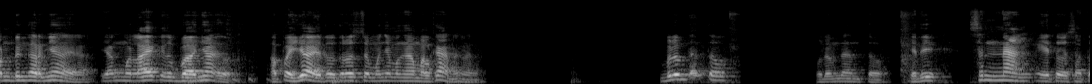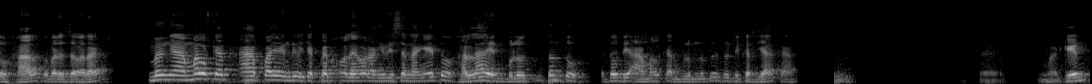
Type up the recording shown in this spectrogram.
pendengarnya ya, yang melayak itu banyak itu. Apa iya itu terus semuanya mengamalkan? Belum tentu. Belum tentu. Jadi senang itu satu hal kepada seorang, mengamalkan apa yang diucapkan oleh orang yang disenangi itu hal lain belum tentu. Itu diamalkan belum tentu itu dikerjakan. Makin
